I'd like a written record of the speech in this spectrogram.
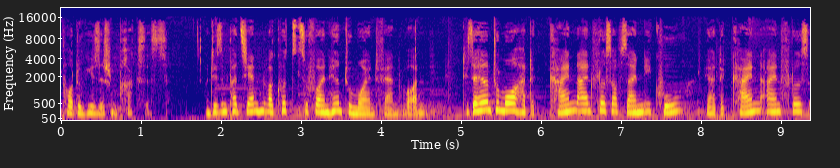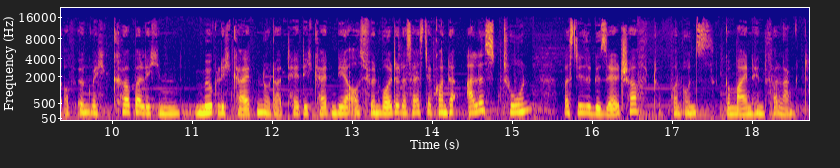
portugiesischen Praxis. Und diesem Patienten war kurz zuvor ein Hirntumor entfernt worden. Dieser Hirntumor hatte keinen Einfluss auf seinen IQ, er hatte keinen Einfluss auf irgendwelche körperlichen Möglichkeiten oder Tätigkeiten, die er ausführen wollte. Das heißt, er konnte alles tun, was diese Gesellschaft von uns gemeinhin verlangt.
